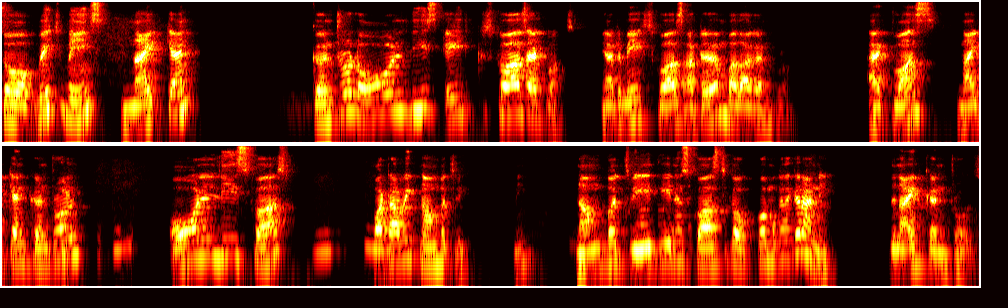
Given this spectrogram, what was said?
so which means knight can control all these eight squares at once you have to make squares අටම බලා ගන්න පුළුවන් at once knight can control all these squares what are with number three නේ? number three තියෙන squares ටික ඔක්කොම මොකද කරන්නේ the knight controls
